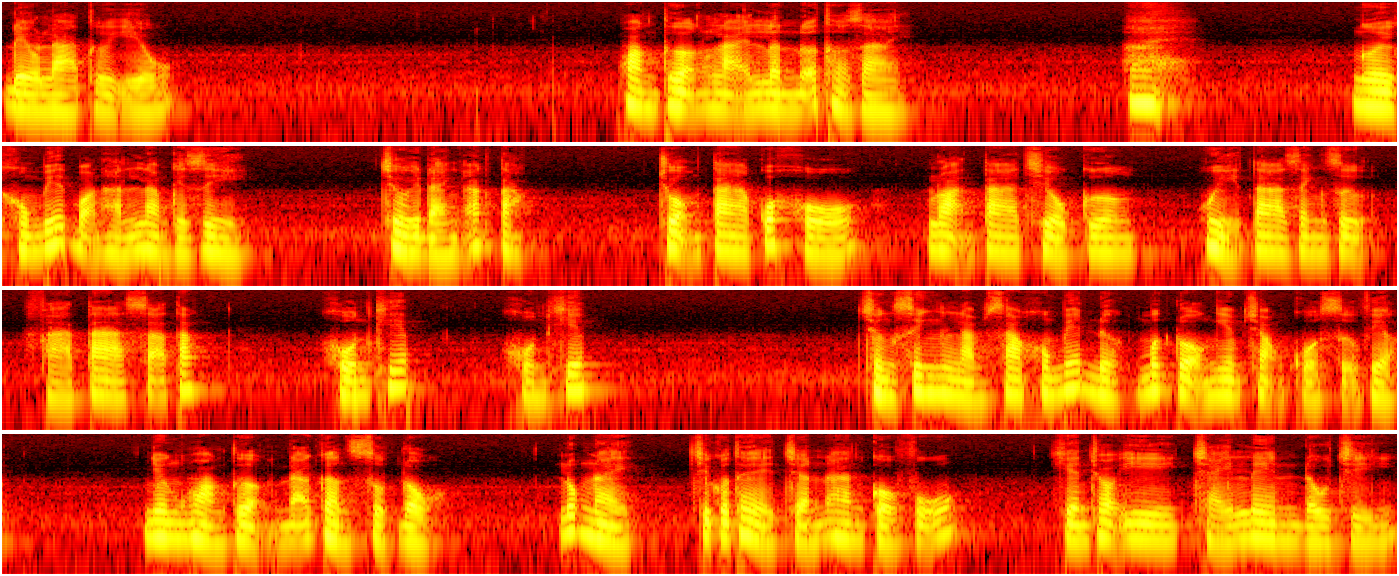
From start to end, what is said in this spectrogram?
đều là thừa yếu. Hoàng thượng lại lần nữa thở dài. Ai, Người không biết bọn hắn làm cái gì. Trời đánh ác tặc Trộm ta quốc khố Loạn ta triều cương Hủy ta danh dự Phá ta xã tắc. Khốn khiếp Khốn khiếp Trường sinh làm sao không biết được mức độ nghiêm trọng của sự việc Nhưng hoàng thượng đã gần sụp đổ. Lúc này chỉ có thể trấn an cổ vũ, Khiến cho y cháy lên đấu trí.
